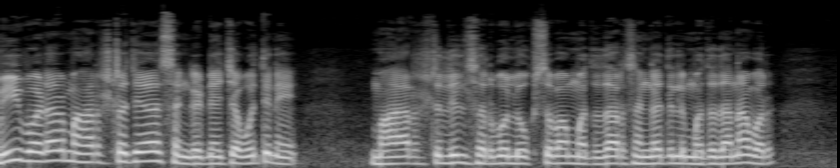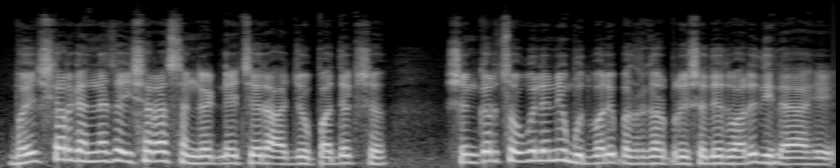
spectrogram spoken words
मी वडार महाराष्ट्राच्या या संघटनेच्या वतीने महाराष्ट्रातील सर्व लोकसभा मतदारसंघातील मतदानावर बहिष्कार घालण्याचा इशारा संघटनेचे राज्य उपाध्यक्ष शंकर चौगुल यांनी बुधवारी पत्रकार परिषदेद्वारे दिला आहे.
